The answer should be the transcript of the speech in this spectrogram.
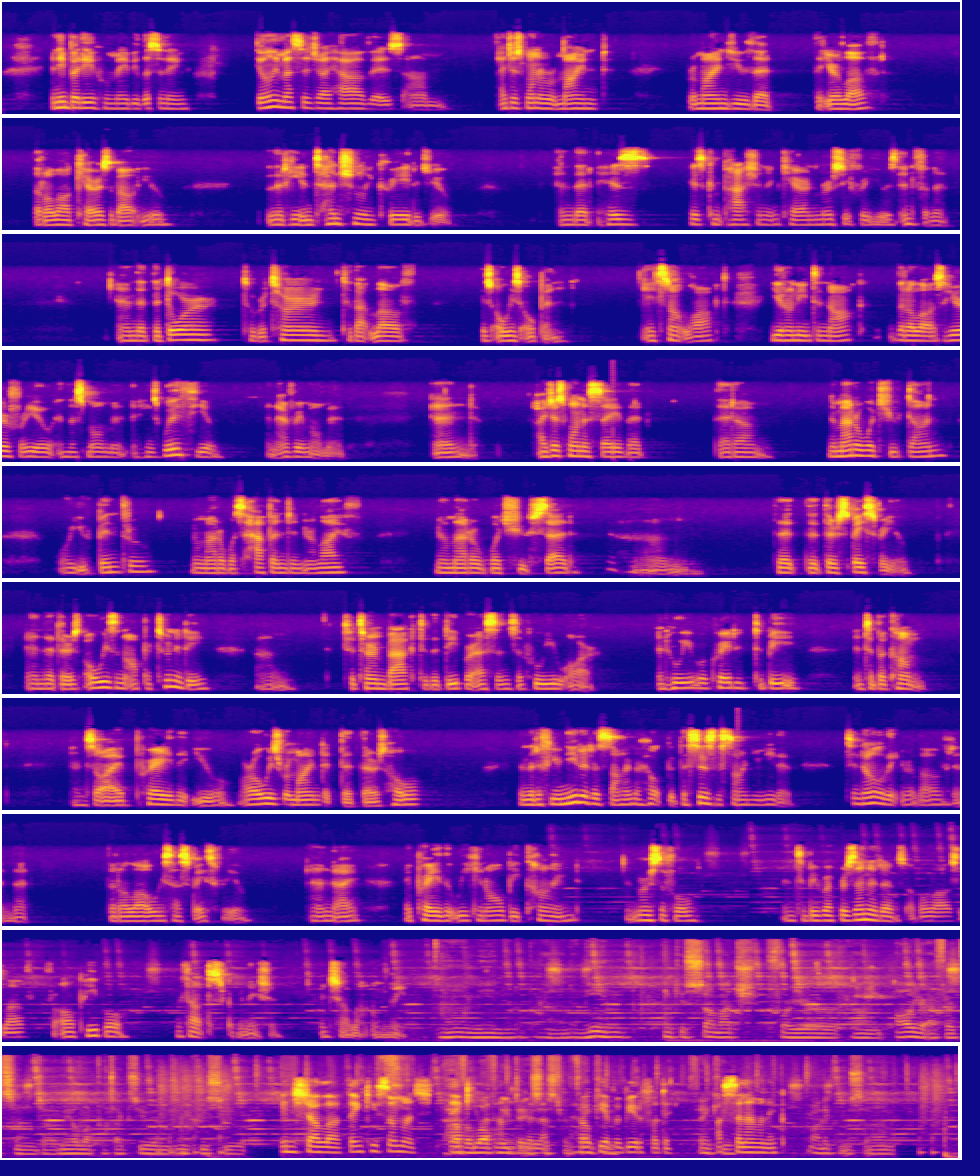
anybody who may be listening. The only message i have is um, i just want to remind remind you that that you're loved that Allah cares about you, that He intentionally created you, and that His His compassion and care and mercy for you is infinite, and that the door to return to that love is always open. It's not locked. You don't need to knock. That Allah is here for you in this moment, and He's with you in every moment. And I just want to say that that um, no matter what you've done, or you've been through, no matter what's happened in your life, no matter what you said, um, that, that there's space for you and that there's always an opportunity um, to turn back to the deeper essence of who you are and who you were created to be and to become. And so I pray that you are always reminded that there's hope and that if you needed a sign, I hope that this is the sign you needed to know that you're loved and that that Allah always has space for you. And I, I pray that we can all be kind and merciful and to be representatives of Allah's love for all people without discrimination. Inshallah. Ameen. Ameen. Thank you so much for your um, all your efforts and uh, may Allah protect you and increase you. Inshallah. Thank you so much. Have Thank a you, lovely day, sister. I hope you. you have a beautiful day. Thank you. Assalamu alaikum. Wa alaikum assalam.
